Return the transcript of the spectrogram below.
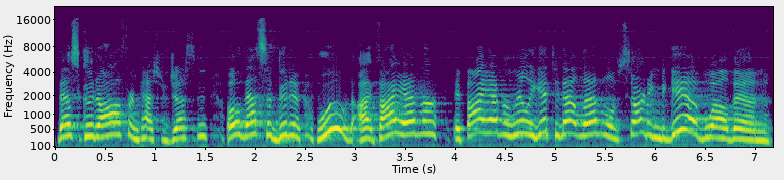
That's good offering, Pastor Justin. Oh, that's a good, woo, if I ever, if I ever really get to that level of starting to give, well then.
